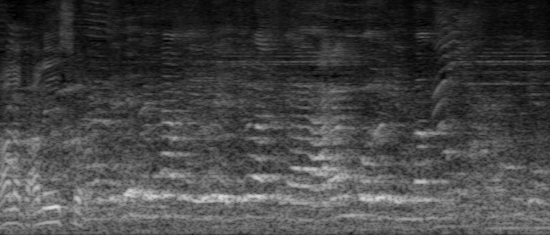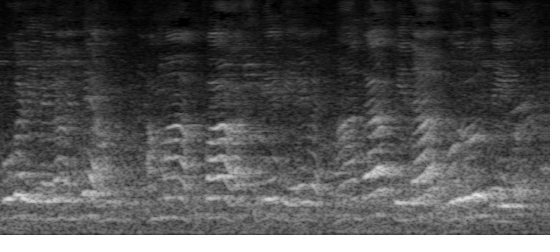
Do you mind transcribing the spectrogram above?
கால காலேஸ்வரர் அடுத்தது திருநாம இது திருவாசக அறம் பொருள் இன்பம் புகழ் இதெல்லாம் வந்து அம்- அம்மா அப்பா ஆசிரியர் இறைவன் மாதா பிதா குரு தெய்வம்.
